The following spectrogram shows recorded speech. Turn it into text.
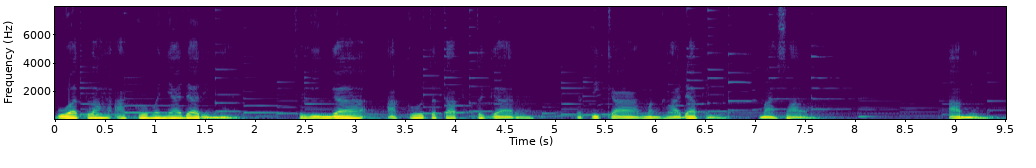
Buatlah aku menyadarinya, sehingga aku tetap tegar ketika menghadapi masalah. Amin.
